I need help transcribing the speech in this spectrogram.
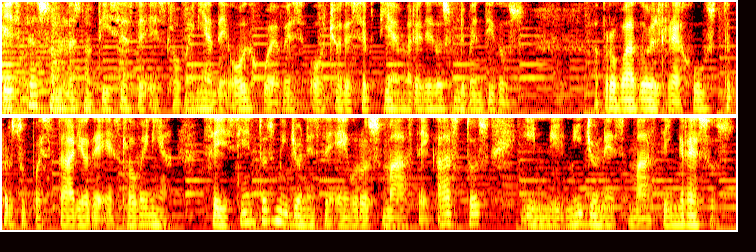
Estas son las noticias de Eslovenia de hoy jueves 8 de septiembre de 2022 aprobado el reajuste presupuestario de Eslovenia, 600 millones de euros más de gastos y mil millones más de ingresos.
